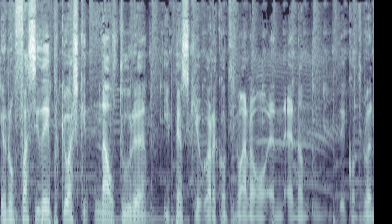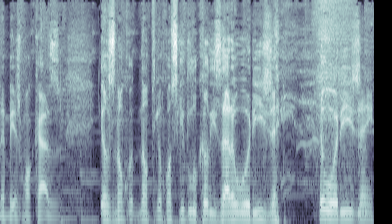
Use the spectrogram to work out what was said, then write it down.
Eu não faço ideia porque eu acho que na altura, e penso que agora continuaram a, a não, continua na mesma ao caso, eles não, não tinham conseguido localizar a origem a origem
